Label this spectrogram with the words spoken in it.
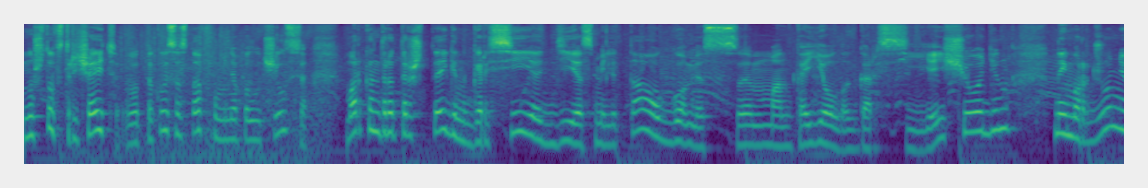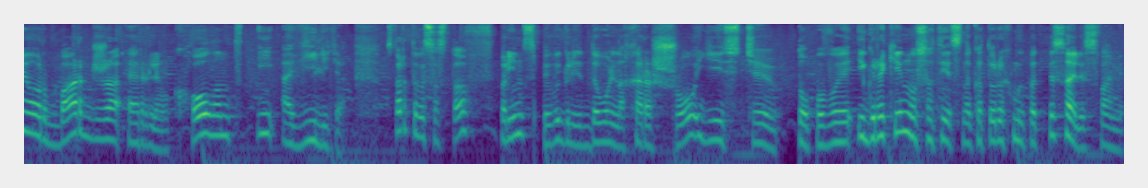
Ну что, встречайте, вот такой состав у меня получился. Марк Андре Терштеген, Гарсия, Диас Милитао, Гомес, Манкайола, Гарсия еще один, Неймар Джуниор, Барджа, Эрлинг Холланд и Авилья. Стартовый состав, в принципе, выглядит довольно хорошо. Есть э, топовые игроки, ну, соответственно, которых мы подписали с вами.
